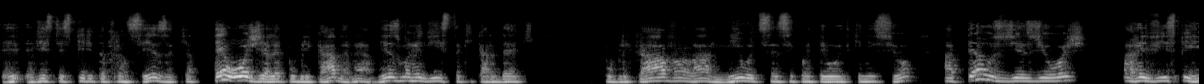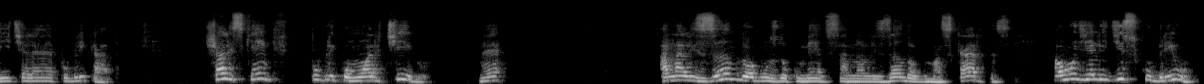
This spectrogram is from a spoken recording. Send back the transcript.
Revista Espírita Francesa, que até hoje ela é publicada, né, a mesma revista que Kardec publicava lá em 1858 que iniciou, até os dias de hoje, a Revista Spirit ela é publicada. Charles Kemp publicou um artigo, né, analisando alguns documentos, analisando algumas cartas, onde ele descobriu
